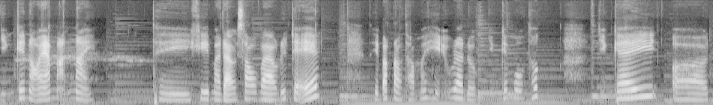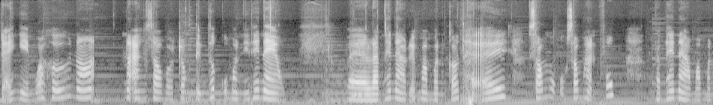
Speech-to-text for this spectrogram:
những cái nỗi ám ảnh này. Thì khi mà đào sâu vào đứa trẻ thì bắt đầu thầm mới hiểu ra được những cái mô thức những cái uh, trải nghiệm quá khứ nó nó ăn sâu vào trong tiềm thức của mình như thế nào và làm thế nào để mà mình có thể sống một cuộc sống hạnh phúc làm thế nào mà mình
